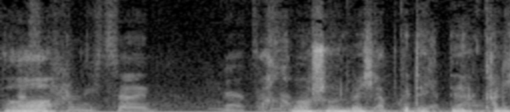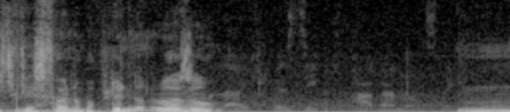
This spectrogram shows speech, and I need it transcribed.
So. Das kann nicht sein. Ach, guck mal, schon welche abgedeckt, ne? Kann ich die jetzt vorher nochmal plündern oder so? Hm.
